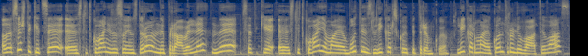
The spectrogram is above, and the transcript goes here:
але все ж таки це е, слідкування за своїм здоров'ям неправильне. Не все таки е, слідкування має бути з лікарською підтримкою. Лікар має контролювати вас,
